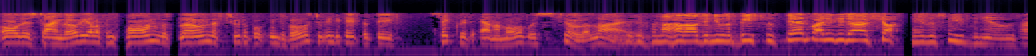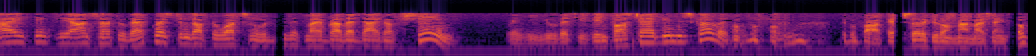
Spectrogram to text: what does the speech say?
All this time, though, the elephant horn was blown at suitable intervals to indicate that the sacred animal was still alive. But if the Maharaja knew the beast was dead, why did he die of shock when he received the news? I think the answer to that question, Dr. Watson, would be that my brother died of shame when he knew that his imposture had been discovered. Oh, oh, oh. Little far-fetched, sir, if you don't mind my saying so.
